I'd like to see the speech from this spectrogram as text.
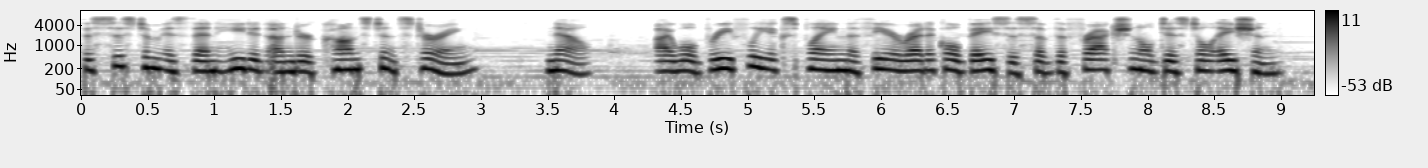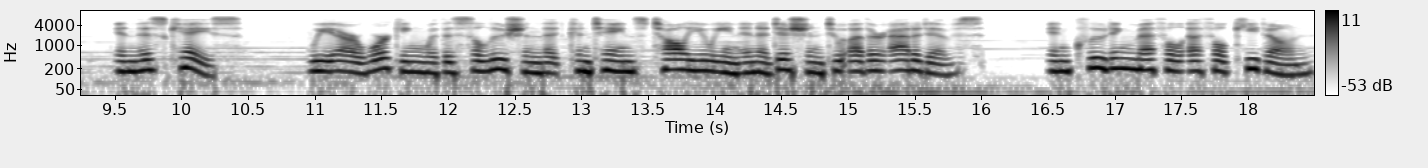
The system is then heated under constant stirring. Now, I will briefly explain the theoretical basis of the fractional distillation. In this case, we are working with a solution that contains toluene in addition to other additives, including methyl ethyl ketone,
